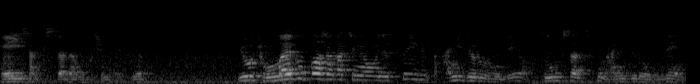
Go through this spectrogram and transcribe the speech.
배 이상 비싸다고 보시면 되고요. 이 종말국버섯 같은 경우에도 수입이 많이 들어오는데요. 중국산 특히 많이 들어오는데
